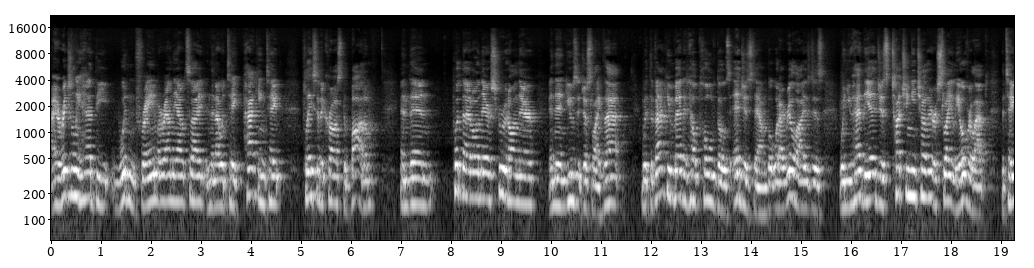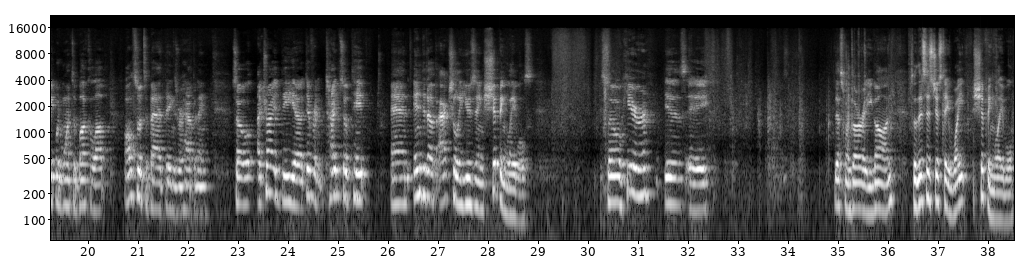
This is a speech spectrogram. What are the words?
I originally had the wooden frame around the outside and then I would take packing tape, place it across the bottom, and then put that on there, screw it on there, and then use it just like that. With the vacuum bed it helped hold those edges down, but what I realized is when you had the edges touching each other or slightly overlapped, the tape would want to buckle up. All sorts of bad things were happening. So I tried the uh, different types of tape and ended up actually using shipping labels. So here is a, this one's already gone. So this is just a white shipping label.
